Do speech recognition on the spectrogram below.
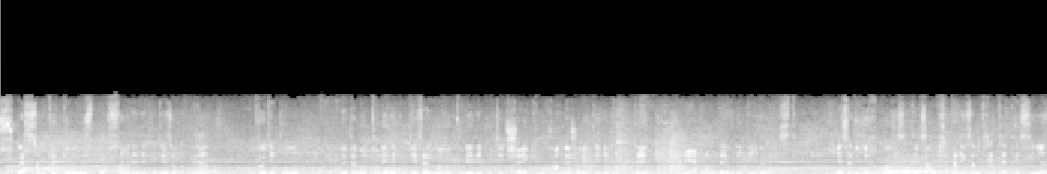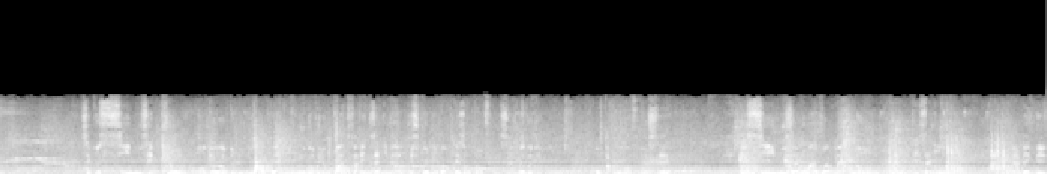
72% des députés européens ont voté pour, notamment tous les députés allemands, tous les députés tchèques, une grande majorité des députés néerlandais ou des pays de l'Est. Et ça veut dire quoi cet exemple? C'est un exemple très très précis. Hein c'est que si nous étions en dehors de l'Union européenne, nous n'aurions pas de farines animales puisque les représentants français auraient voté contre au Parlement français. Et si nous allons avoir maintenant des aliments avec des,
